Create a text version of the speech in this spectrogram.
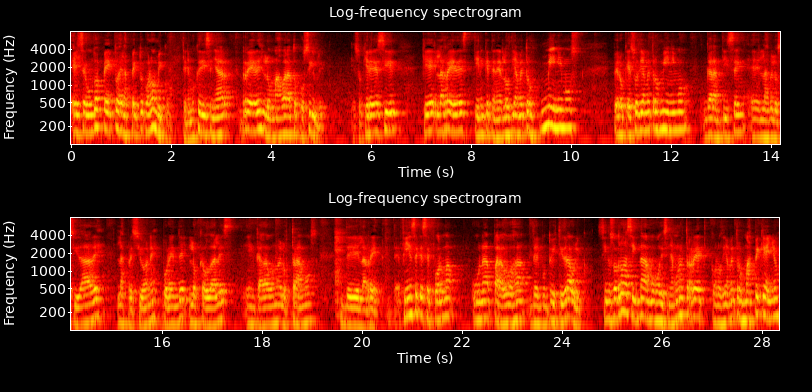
El segundo aspecto es el aspecto económico. Tenemos que diseñar redes lo más barato posible. Eso quiere decir que las redes tienen que tener los diámetros mínimos, pero que esos diámetros mínimos garanticen eh, las velocidades, las presiones, por ende los caudales en cada uno de los tramos de la red. Fíjense que se forma una paradoja desde el punto de vista hidráulico. Si nosotros asignamos o diseñamos nuestra red con los diámetros más pequeños,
